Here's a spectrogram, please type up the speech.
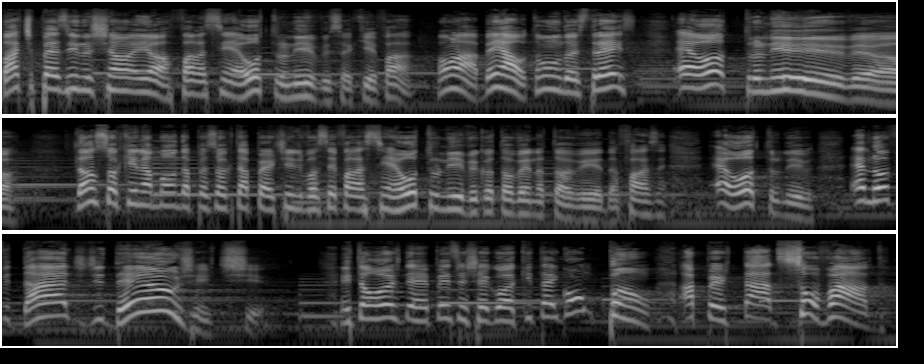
Bate o pezinho no chão aí, ó. Fala assim, é outro nível isso aqui. Fala. Vamos lá, bem alto. Um, dois, três. É outro nível. Dá um soquinho na mão da pessoa que está pertinho de você e fala assim: é outro nível que eu estou vendo na tua vida. Fala assim: é outro nível. É novidade de Deus, gente. Então hoje, de repente, você chegou aqui, está igual um pão, apertado, sovado.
